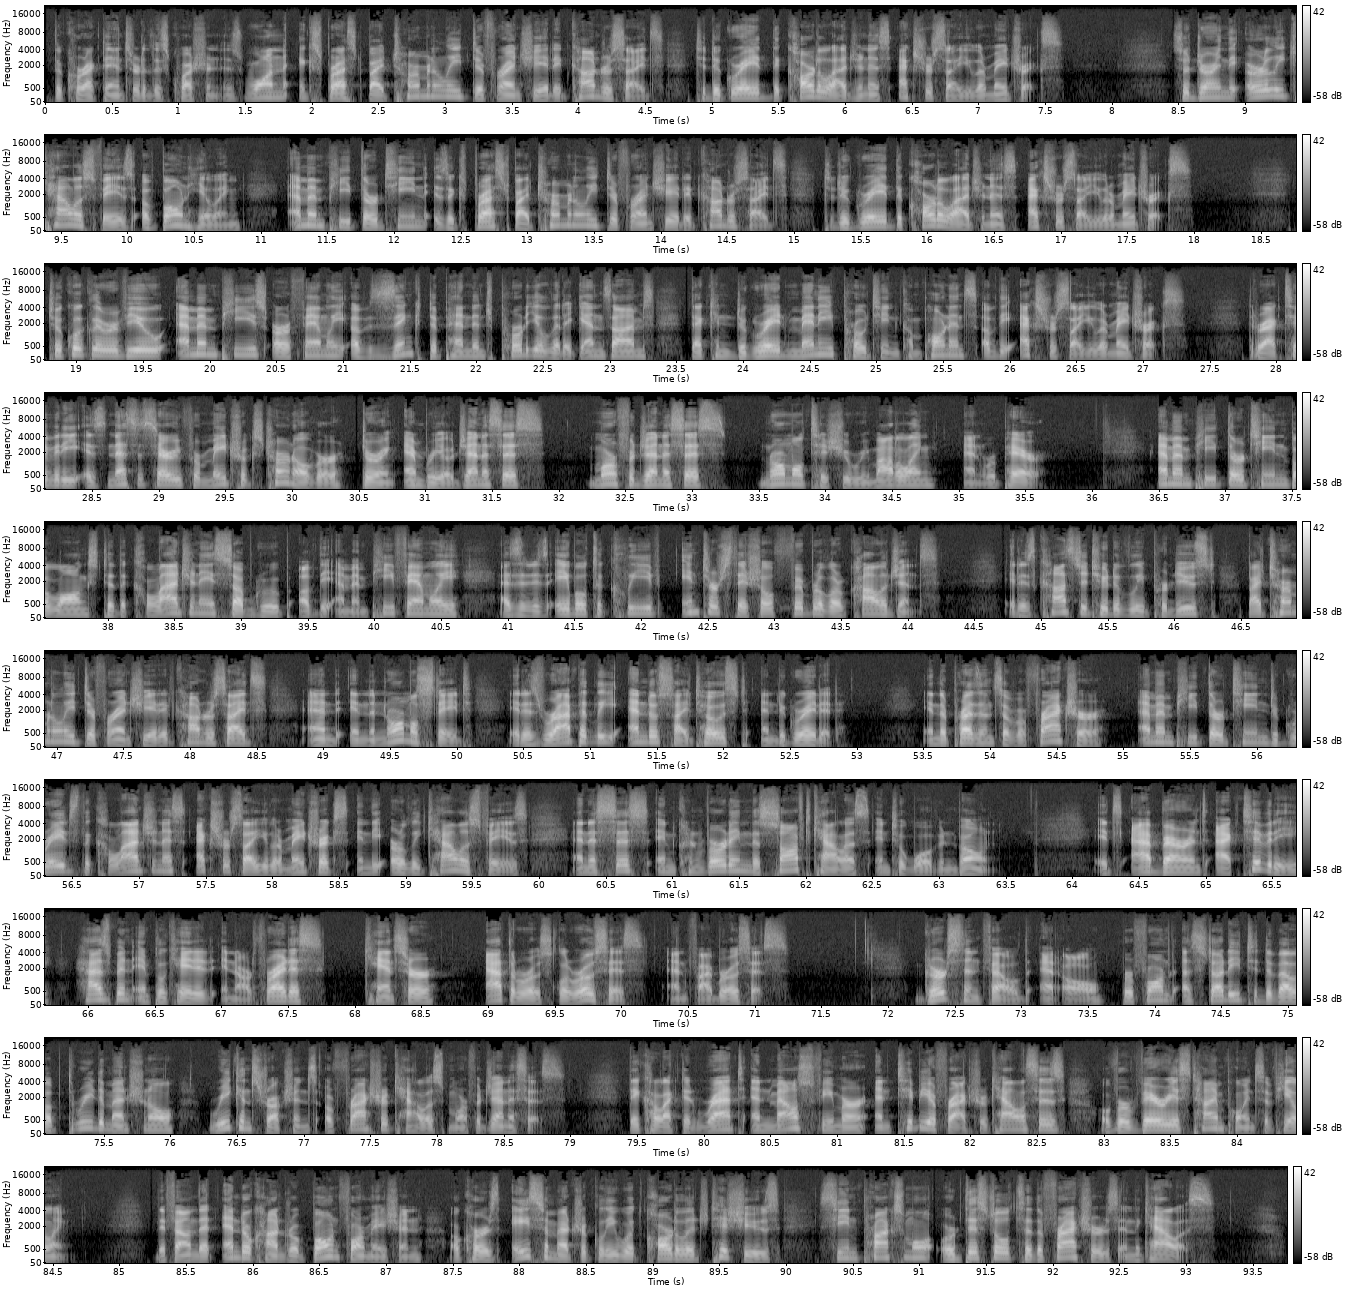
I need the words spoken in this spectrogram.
The correct answer to this question is 1 expressed by terminally differentiated chondrocytes to degrade the cartilaginous extracellular matrix. So during the early callus phase of bone healing, MMP13 is expressed by terminally differentiated chondrocytes to degrade the cartilaginous extracellular matrix. To quickly review, MMPs are a family of zinc dependent proteolytic enzymes that can degrade many protein components of the extracellular matrix. Their activity is necessary for matrix turnover during embryogenesis, morphogenesis, normal tissue remodeling, and repair. MMP13 belongs to the collagenase subgroup of the MMP family as it is able to cleave interstitial fibrillar collagens. It is constitutively produced by terminally differentiated chondrocytes, and in the normal state, it is rapidly endocytosed and degraded. In the presence of a fracture, MMP13 degrades the collagenous extracellular matrix in the early callus phase and assists in converting the soft callus into woven bone. Its aberrant activity has been implicated in arthritis, cancer, atherosclerosis, and fibrosis. Gerstenfeld et al. performed a study to develop three dimensional reconstructions of fracture callus morphogenesis. They collected rat and mouse femur and tibia fracture calluses over various time points of healing. They found that endochondral bone formation occurs asymmetrically with cartilage tissues seen proximal or distal to the fractures in the callus.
